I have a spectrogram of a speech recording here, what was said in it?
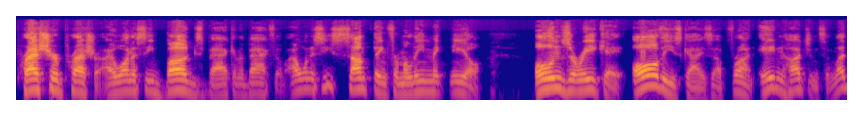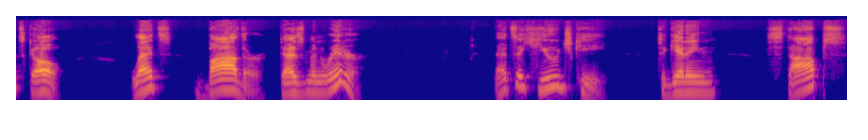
pressure, pressure. I want to see Buggs back in the backfield. I want to see something from Alim McNeill, Onwuzurike, all these guys up front. Aidan Hutchinson. Let's go. Let's bother Desmond Ridder. That's a huge key to getting stops,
